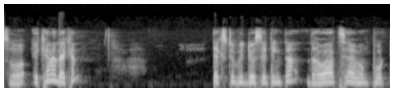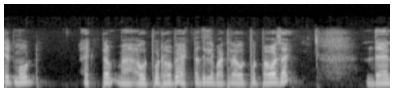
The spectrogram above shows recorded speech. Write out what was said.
সো এখানে দেখেন টেক্সট টু ভিডিও সেটিংটা দেওয়া আছে এবং পোর্ট্রেট মোড একটা আউটপুট হবে। একটা দিলে বাটের আউটপুট পাওয়া যায়। দেন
